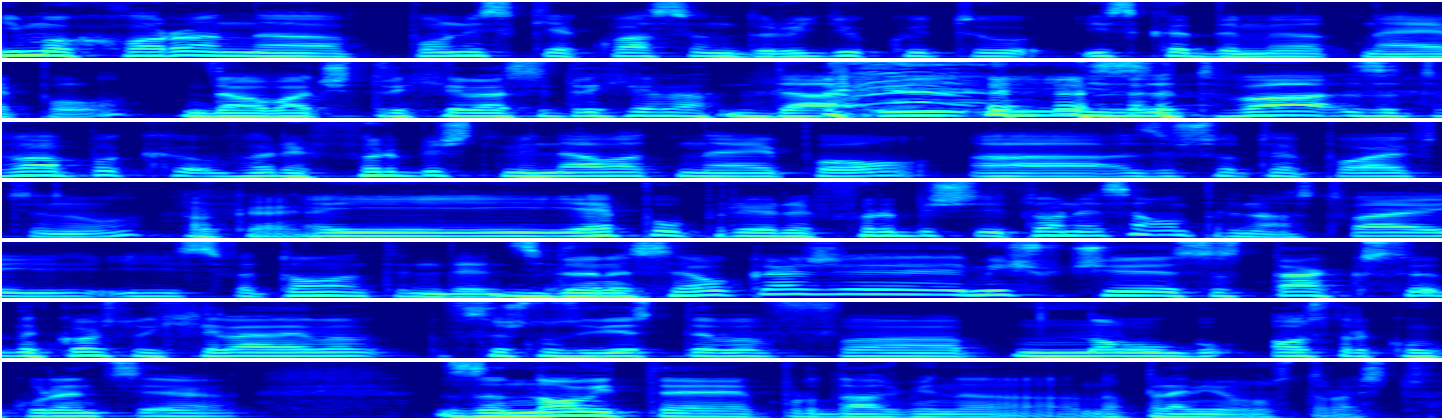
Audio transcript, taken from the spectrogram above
има хора на по-низкия клас андроиди, които искат да минат на Apple. Да, обаче 3000 си 3000. Да, и, и, и затова, затова пък рефърбищ минават на Apple, а, защото е по-ефтино. Okay. И Apple при рефърбищ, и то не е само при нас, това е и, и световна тенденция. Да не се окаже, Мишо, че с тази средна кост от 1000 лева, всъщност вие сте в а, много го- остра конкуренция за новите продажби на, на премиум устройства.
